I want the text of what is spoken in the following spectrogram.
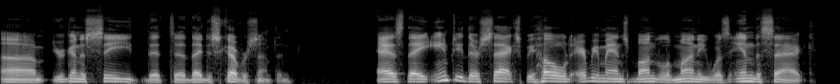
um, you're going to see that uh, they discover something. As they emptied their sacks, behold, every man's bundle of money was in the sack.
